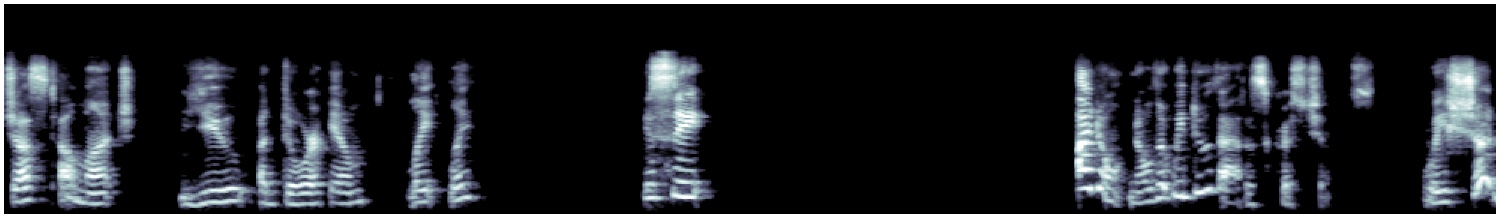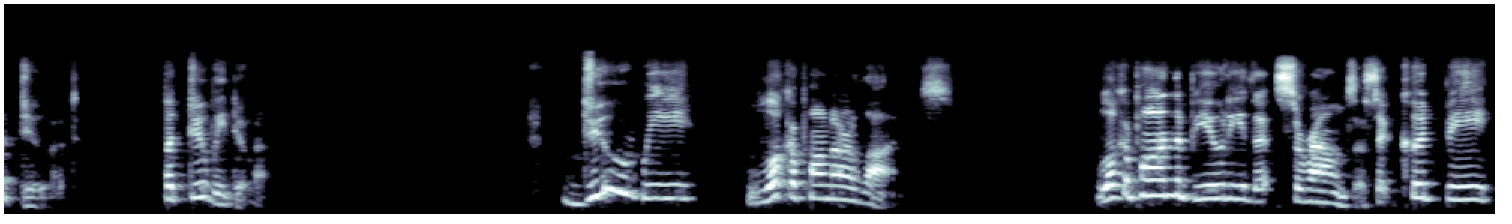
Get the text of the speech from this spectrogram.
just how much you adore him lately? You see, I don't know that we do that as Christians. We should do it, but do we do it? Do we look upon our lives? Look upon the beauty that surrounds us. It could be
